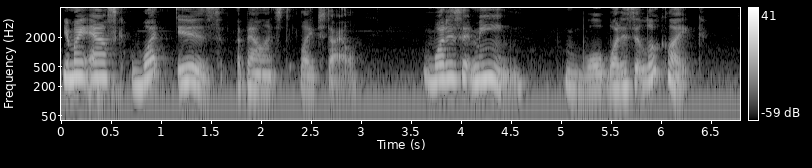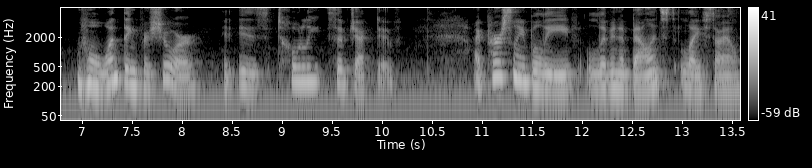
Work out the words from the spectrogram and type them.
You might ask, what is a balanced lifestyle? What does it mean? Well, what does it look like? Well, one thing for sure, it is totally subjective. I personally believe living a balanced lifestyle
